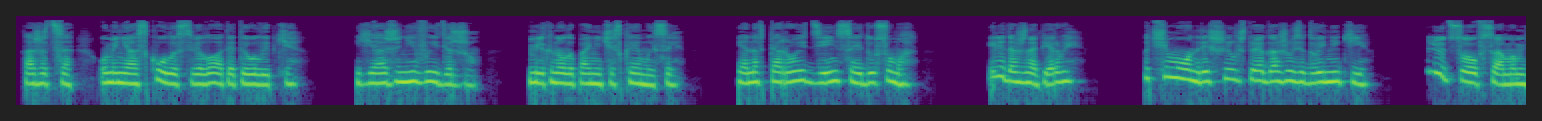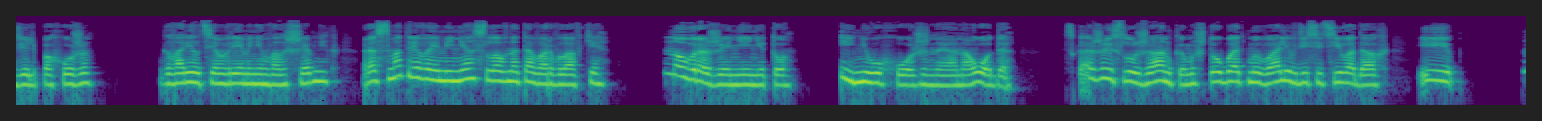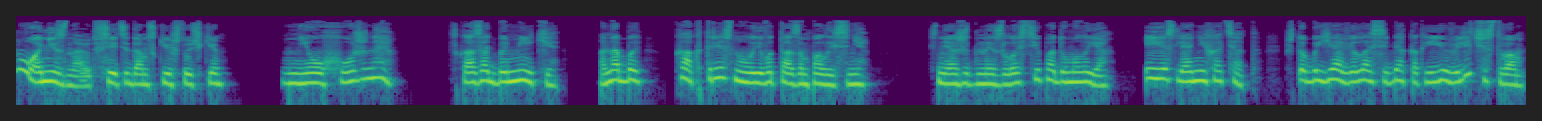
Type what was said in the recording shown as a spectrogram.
Кажется, у меня скулы свело от этой улыбки. «Я же не выдержу», — мелькнула паническая мысль. «Я на второй день сойду с ума. Или даже на первый. Почему он решил, что я гожусь в двойники? Лицо в самом деле похоже. — говорил тем временем волшебник, рассматривая меня словно товар в лавке. «Но выражение не то. И неухоженная она Ода. Скажи служанкам, чтобы отмывали в десяти водах, и... Ну, они знают все эти дамские штучки». «Неухоженная? Сказать бы Микки, она бы как треснула его тазом по лысине». С неожиданной злостью подумала я. «И если они хотят, чтобы я вела себя как ее величество,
